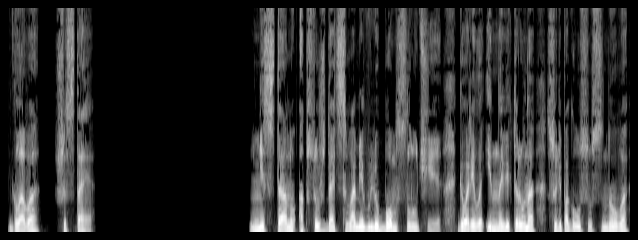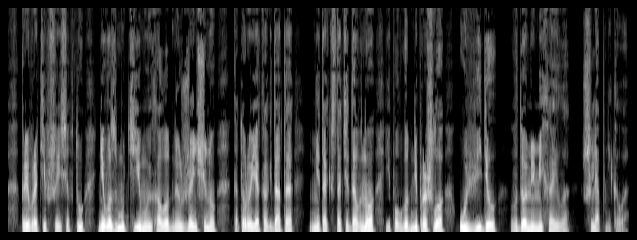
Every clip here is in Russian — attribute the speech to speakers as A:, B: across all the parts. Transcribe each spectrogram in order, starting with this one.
A: Глава шестая «Не стану обсуждать с вами в любом случае», — говорила Инна Викторовна, судя по голосу, снова превратившаяся в ту невозмутимую и холодную женщину, которую я когда-то, не так, кстати, давно, и полгода не прошло, увидел в доме Михаила Шляпникова.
